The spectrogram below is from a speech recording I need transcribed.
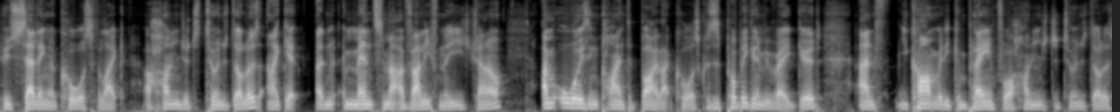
who's selling a course for like 100 to $200 and I get an immense amount of value from the YouTube channel, I'm always inclined to buy that course because it's probably going to be very good, and you can't really complain for a hundred to two hundred dollars.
